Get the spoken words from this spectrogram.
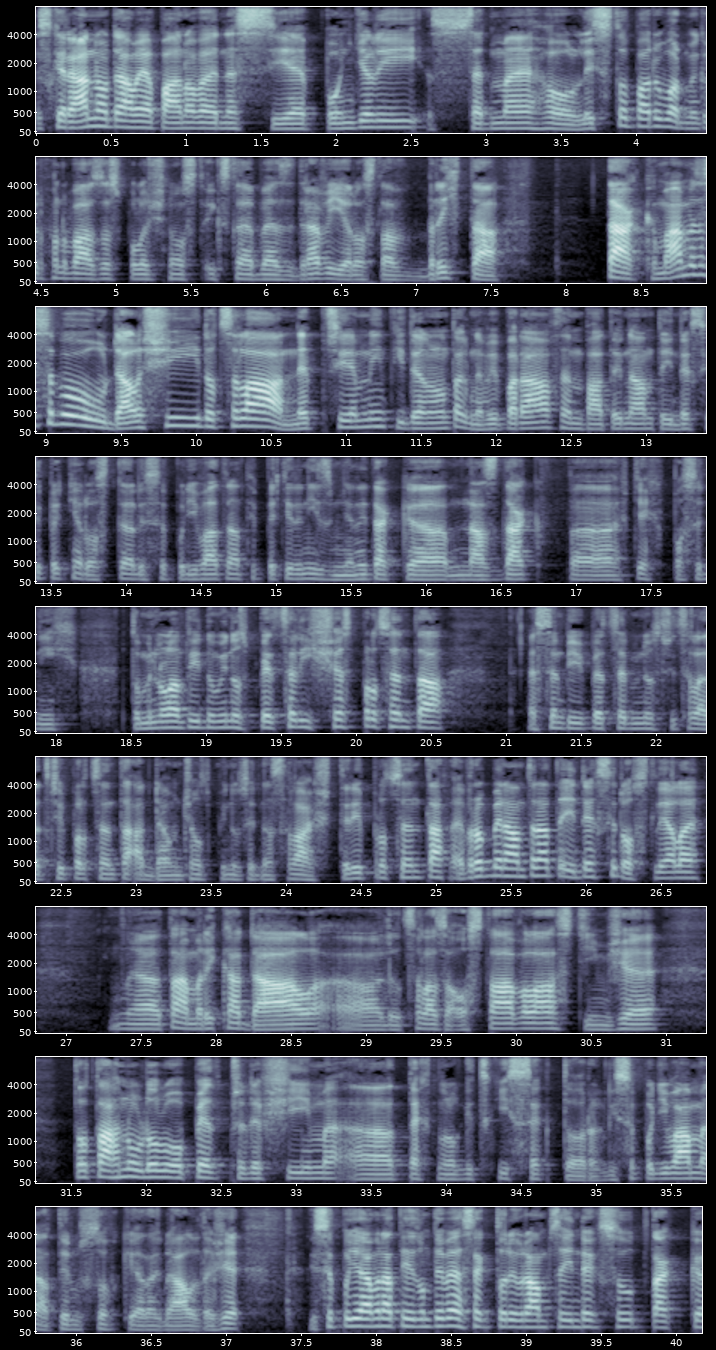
Hezké ráno, dámy a pánové, dnes je pondělí 7. listopadu, od mikrofonu vás za společnost XTB zdraví Jaroslav Brichta. Tak, máme za sebou další docela nepříjemný týden, no tak nevypadá, v ten pátek nám ty indexy pěkně rostly a když se podíváte na ty pětidenní změny, tak eh, Nasdaq v, v těch posledních, v tom minulém týdnu minus 5,6%, S&P 500 minus 3,3% a Dow Jones minus 1,4%. V Evropě nám teda ty indexy rostly, ale Eh, ta Amerika dál eh, docela zaostávala s tím, že to táhnul dolů opět především eh, technologický sektor. Když se podíváme na ty růstovky a tak dále. Takže když se podíváme na ty jednotlivé sektory v rámci indexu, tak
